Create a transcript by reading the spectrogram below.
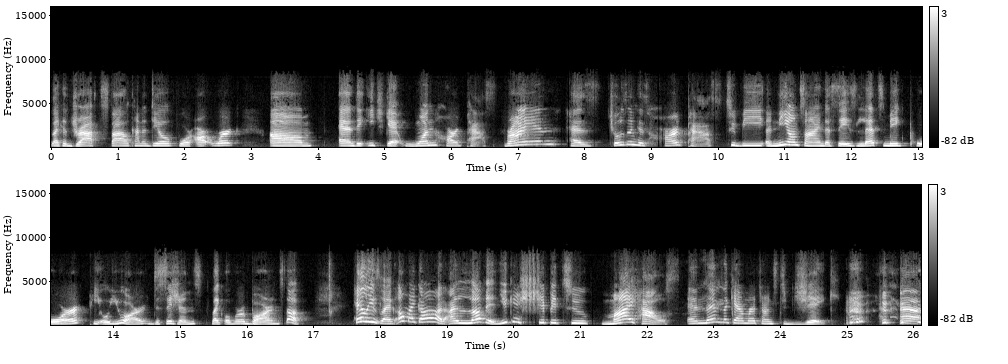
like a draft style kind of deal for artwork. Um, and they each get one hard pass. Ryan has chosen his hard pass to be a neon sign that says let's make poor p-o-u-r decisions like over a bar and stuff haley's like oh my god i love it you can ship it to my house and then the camera turns to jake Ah,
